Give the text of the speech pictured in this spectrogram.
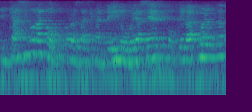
Y casi no la toco, pero hasta que me atreví, lo voy a hacer, toqué la puerta,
